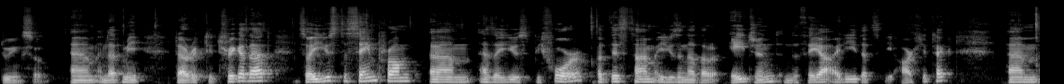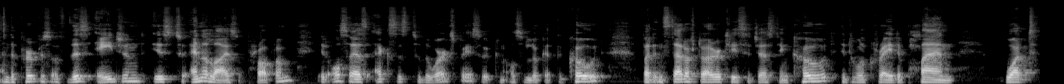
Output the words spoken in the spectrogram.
doing so. Um, and let me directly trigger that. So I use the same prompt um, as I used before, but this time I use another agent in the Theia ID, that's the architect. Um, and the purpose of this agent is to analyze a problem. It also has access to the workspace, so it can also look at the code. But instead of directly suggesting code, it will create a plan what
